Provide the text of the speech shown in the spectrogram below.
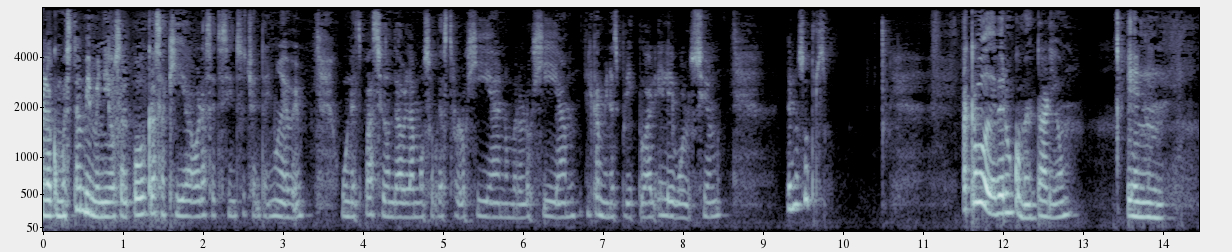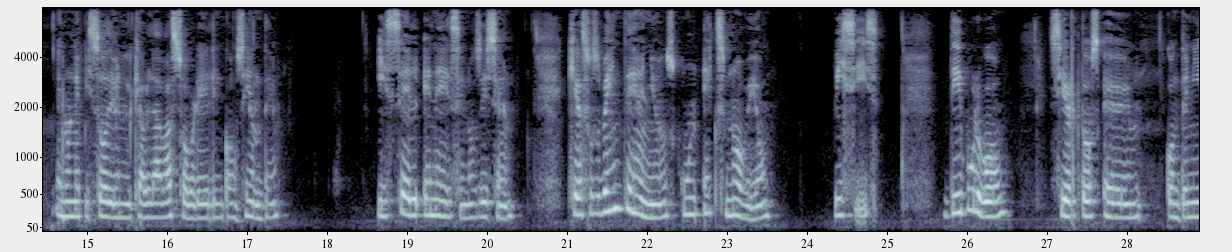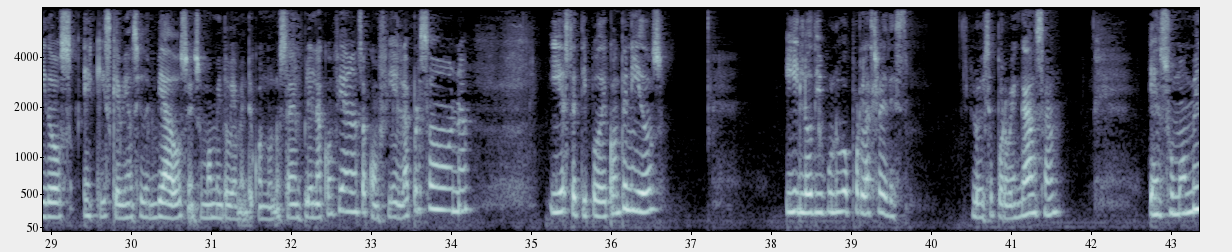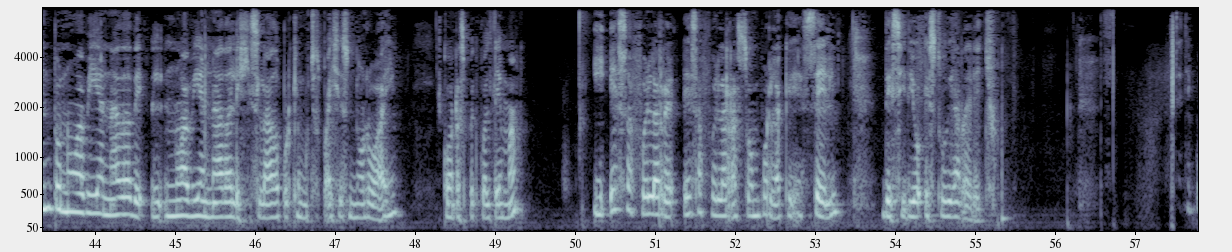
Hola, ¿cómo están? Bienvenidos al podcast aquí ahora 789, un espacio donde hablamos sobre astrología, numerología, el camino espiritual y la evolución de nosotros. Acabo de ver un comentario en, en un episodio en el que hablaba sobre el inconsciente y Cel NS nos dice que a sus 20 años un exnovio, Pisces, divulgó ciertos... Eh, contenidos X que habían sido enviados en su momento, obviamente cuando uno está en plena confianza, confía en la persona y este tipo de contenidos y lo divulgó por las redes. Lo hizo por venganza. En su momento no había nada de no había nada legislado porque en muchos países no lo hay con respecto al tema. Y esa fue la, esa fue la razón por la que Cell decidió estudiar derecho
